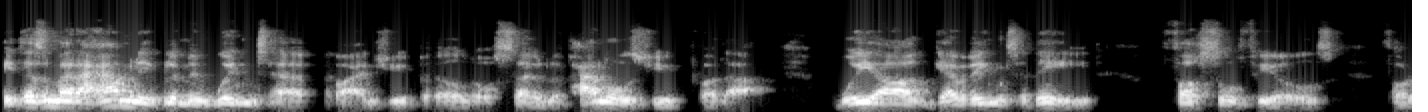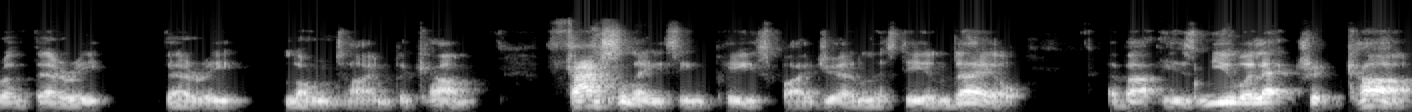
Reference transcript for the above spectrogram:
it doesn't matter how many blooming wind turbines you build or solar panels you put up, we are going to need fossil fuels for a very, very long time to come. Fascinating piece by journalist Iain Dale about his new electric car,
